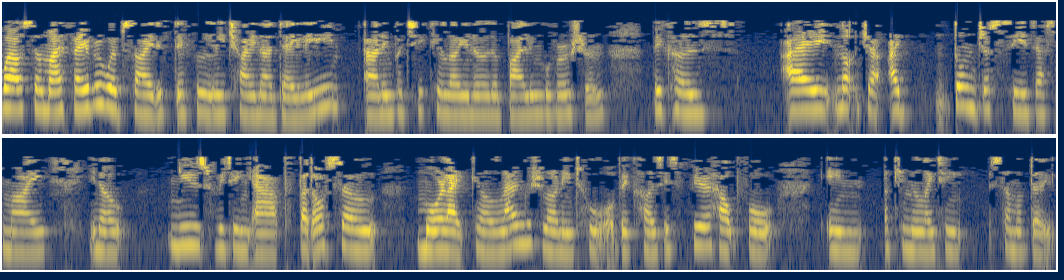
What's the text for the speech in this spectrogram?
Well, so my favorite website is definitely China Daily, and in particular, you know, the bilingual version, because I not just I don't just see it as my, you know, news reading app, but also more like a language learning tool because it's very helpful in accumulating some of the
